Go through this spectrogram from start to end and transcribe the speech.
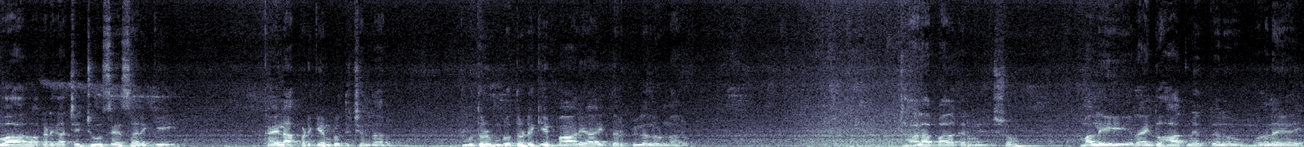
వారు అక్కడికి వచ్చి చూసేసరికి కైలా అప్పటికే మృతి చెందారు. మృతుడు మృతుడికి భార్య ఇద్దరు పిల్లలు ఉన్నారు. చాలా బాధాకరమైన విషయం. మళ్ళీ రైతు ఆత్మహత్యలు మొదలయ్యాయి.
